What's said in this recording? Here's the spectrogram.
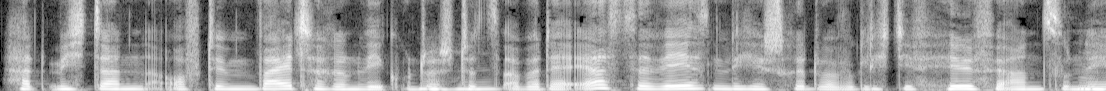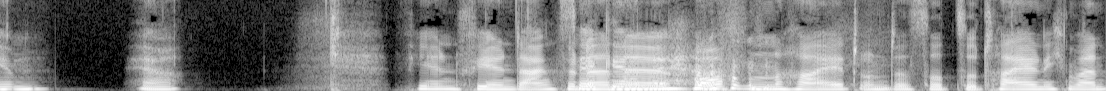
hat mich dann auf dem weiteren Weg unterstützt. Mhm. Aber der erste wesentliche Schritt war wirklich die Hilfe anzunehmen. Mhm. Ja. Vielen, vielen Dank für Sehr deine gerne. Offenheit und das so zu teilen. Ich meine,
